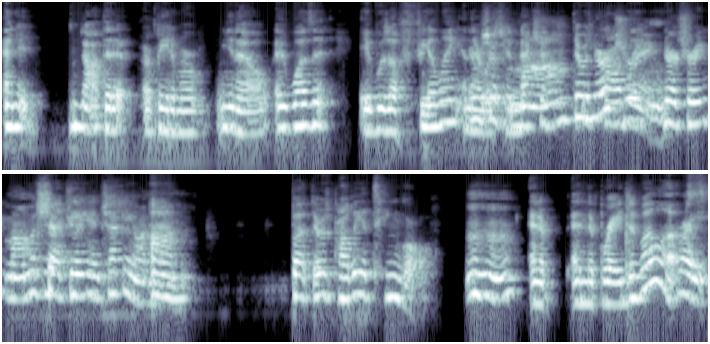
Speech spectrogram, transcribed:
and it not that it made him a you know it wasn't it was a feeling and It there was was, connection there was probably nurturing. nurturing Mom was Checking. checking and checking on him. um but there was probably a tingle hmm and a, and the brain develops Right.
